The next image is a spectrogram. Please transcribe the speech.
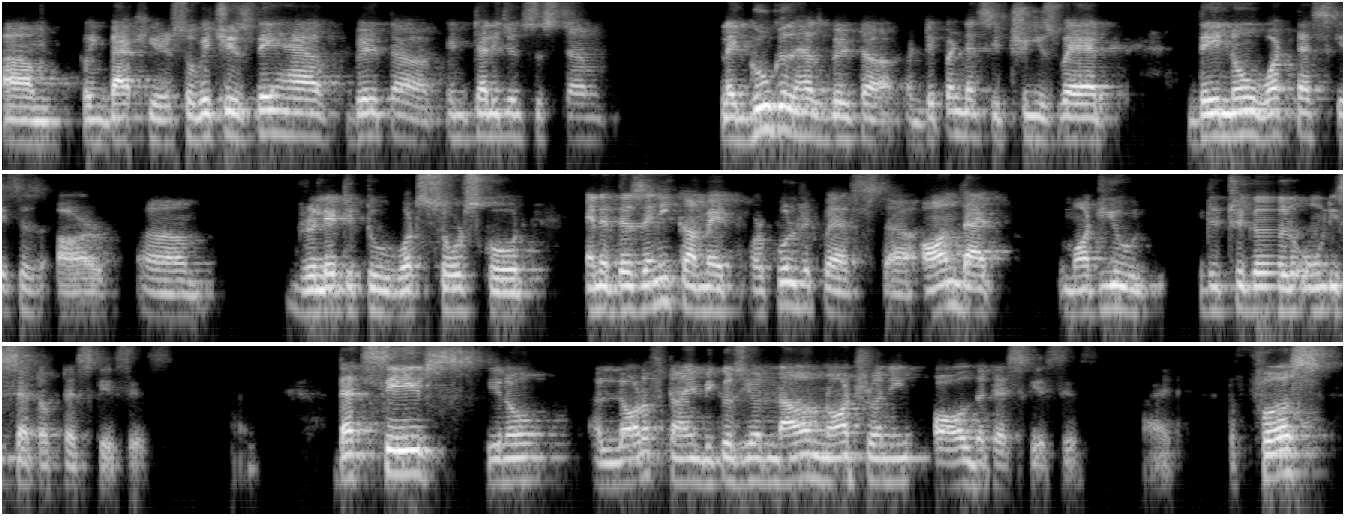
um, going back here. So which is they have built a intelligent system like google has built a, a dependency trees where they know what test cases are um, related to what source code and if there's any commit or pull request uh, on that module it will trigger only set of test cases. That saves, you know, a lot of time because you're now not running all the test cases, right? The first,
